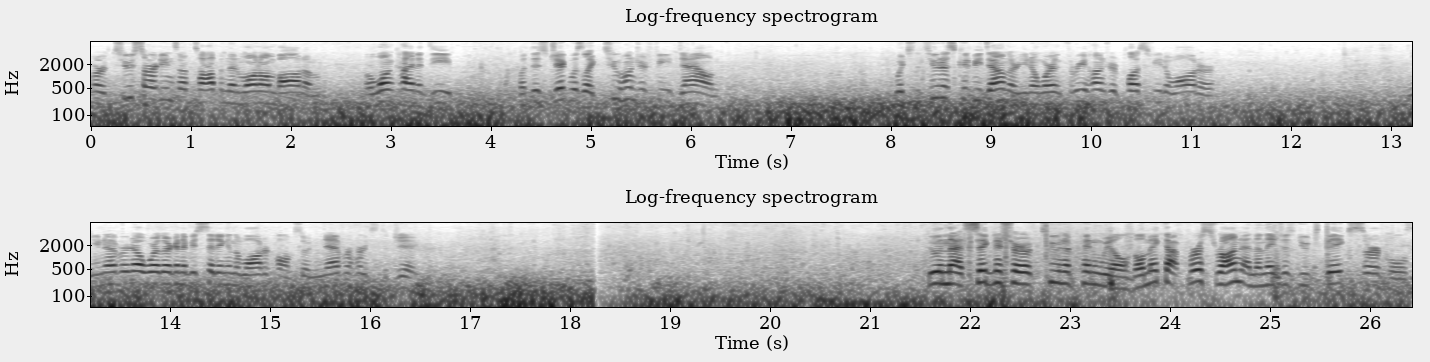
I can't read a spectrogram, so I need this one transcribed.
or two sardines up top and then one on bottom, or one kind of deep. But this jig was like 200 feet down, which the tunas could be down there. You know, we're in 300 plus feet of water. You never know where they're going to be sitting in the water column, so it never hurts to jig. Doing that signature tuna pinwheel. They'll make that first run and then they just do big circles.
